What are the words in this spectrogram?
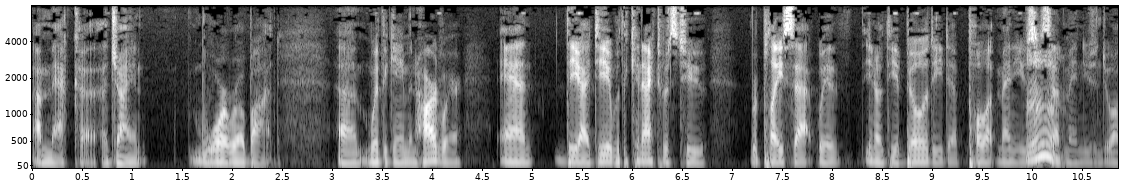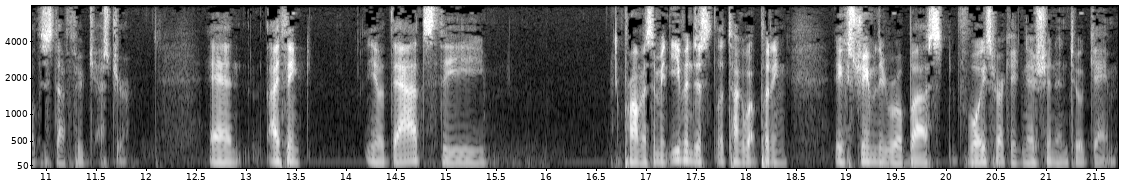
a mech, a, a giant war robot um, with the game and hardware. And the idea with the Kinect was to replace that with you know the ability to pull up menus and mm. sub menus and do all this stuff through gesture. And I think you know that's the promise. I mean, even just let's talk about putting extremely robust voice recognition into a game.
